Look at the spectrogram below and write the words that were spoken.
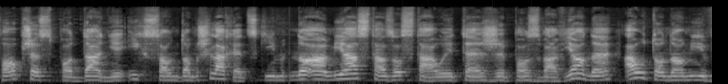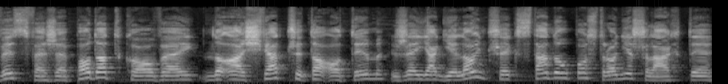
poprzez poddanie ich sądom szlacheckim, no a miasta zostały też pozbawione autonomii w sferze podatkowej. No a świadczy to o tym, że Jagiellończyk stanął po stronie szlachty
